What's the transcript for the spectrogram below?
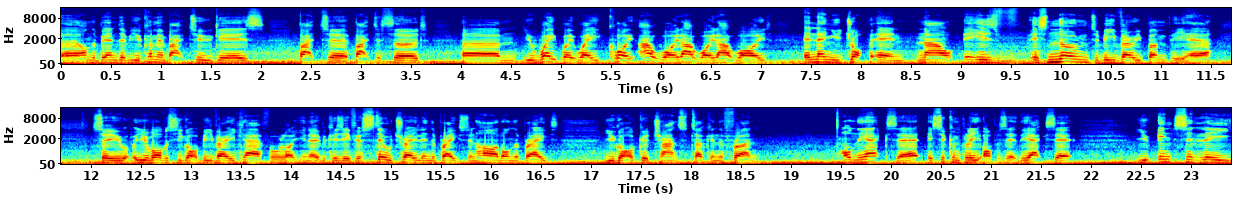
uh, on the BMW, coming back two gears, back to back to third. Um, you wait, wait, wait, quite out wide, out wide, out wide, and then you drop it in. Now it is it's known to be very bumpy here. So you, you've obviously got to be very careful, like you know, because if you're still trailing the brakes and hard on the brakes, you've got a good chance of tucking the front. On the exit, it's a complete opposite. The exit, you instantly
